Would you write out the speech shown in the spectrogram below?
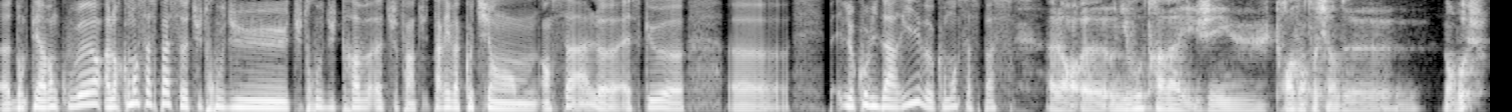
euh, donc t'es à Vancouver. Alors, comment ça se passe? Tu trouves du, tu trouves du travail. Tu, enfin, tu arrives à coacher en, en salle? Est-ce que euh, euh, le Covid arrive? Comment ça se passe? Alors, euh, au niveau travail, j'ai eu trois entretiens de d'embauche.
